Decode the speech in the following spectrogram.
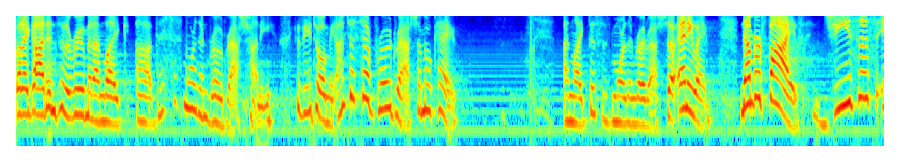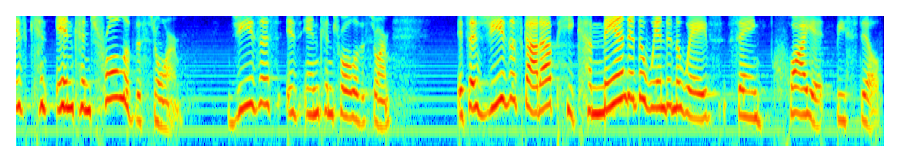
But I got into the room and I'm like, uh, this is more than road rash, honey. Because he told me, I just have road rash. I'm okay. I'm like, this is more than road rash. So, anyway, number five, Jesus is con- in control of the storm. Jesus is in control of the storm. It says, Jesus got up, he commanded the wind and the waves, saying, Quiet, be still.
